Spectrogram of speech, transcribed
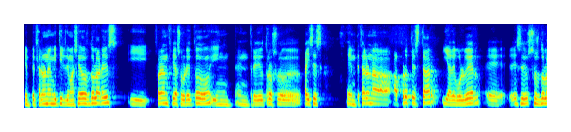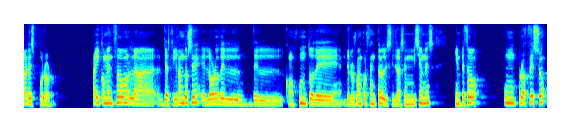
empezaron a emitir demasiados dólares y Francia, sobre todo, y entre otros eh, países empezaron a, protestar y a devolver eh, esos, dólares por oro. Ahí comenzó la, desligándose el oro del, conjunto de, los bancos centrales y de las emisiones y empezó un proceso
